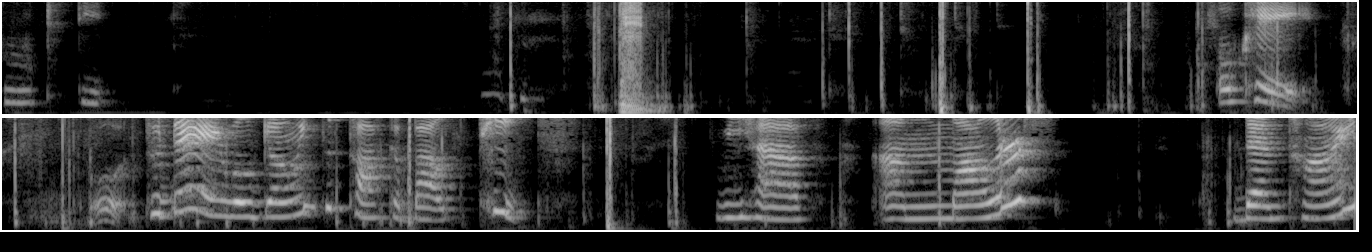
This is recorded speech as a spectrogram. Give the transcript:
Crooked teeth. Okay. Today we're going to talk about teeth. We have um, molars, dentine,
